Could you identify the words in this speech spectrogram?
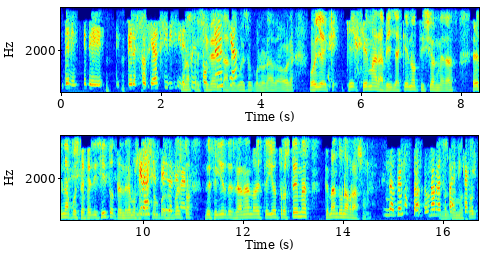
de, de, de, la sociedad civil y de Una su presidenta de Hueso Colorado ahora. Oye, qué, qué, qué, maravilla, qué notición me das. Edna, pues te felicito, tendremos ocasión, por supuesto, de seguir desgranando este y otros temas. Te mando un abrazo. Nos vemos pronto, un abrazo Nos para vemos ti pronto.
